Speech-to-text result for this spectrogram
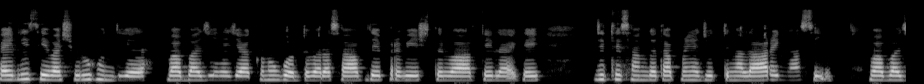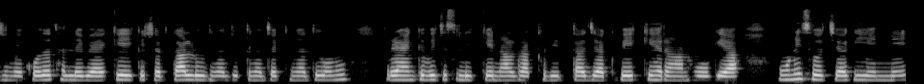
ਪਹਿਲੀ ਸੇਵਾ ਸ਼ੁਰੂ ਹੁੰਦੀ ਹੈ। ਬਾਬਾ ਜੀ ਨੇ ਜੱਕ ਨੂੰ ਗੁਰਦੁਆਰਾ ਸਾਹਿਬ ਦੇ ਪ੍ਰਵੇਸ਼ ਦਰਬਾਰ ਤੇ ਲੈ ਗਏ। ਜਿੱਥੇ ਸੰਗਤ ਆਪਣੀਆਂ ਜੁੱਤੀਆਂ ਲਾ ਰਹੀਆਂ ਸੀ। ਬਾਬਾ ਜੀ ਨੇ ਖੁਦ ਥੱਲੇ ਬਹਿ ਕੇ ਇੱਕ ਸ਼ਰਧਾਲੂ ਦੀਆਂ ਜੁੱਤੀਆਂ ਚੱਕੀਆਂ ਤੇ ਉਹਨੂੰ ਰੈਂਕ ਵਿੱਚ ਸਲੀਕੇ ਨਾਲ ਰੱਖ ਦਿੱਤਾ। ਜੱਕ ਵੇਖ ਕੇ ਹੈਰਾਨ ਹੋ ਗਿਆ। ਉਹਨੇ ਸੋਚਿਆ ਕਿ ਇੰਨੇ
